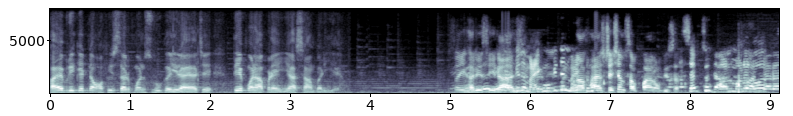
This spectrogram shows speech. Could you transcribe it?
ફાયર બ્રિગેડના ઓફિસર પણ શું કહી રહ્યા છે તે પણ આપણે અહીંયા સાંભળીએ. સહી Harisinh Raj Pune fire station sub fire officer અત્યારે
